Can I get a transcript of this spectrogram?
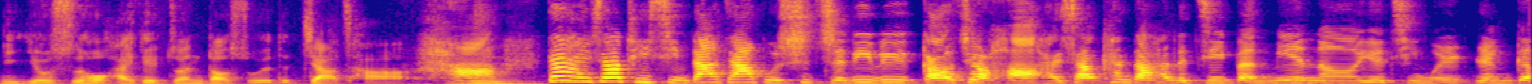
你有时候还可以赚到所谓的价差。好，但还是要提醒大家，不是殖利率高就好，还是要看到它的基本面呢。有请文仁哥。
